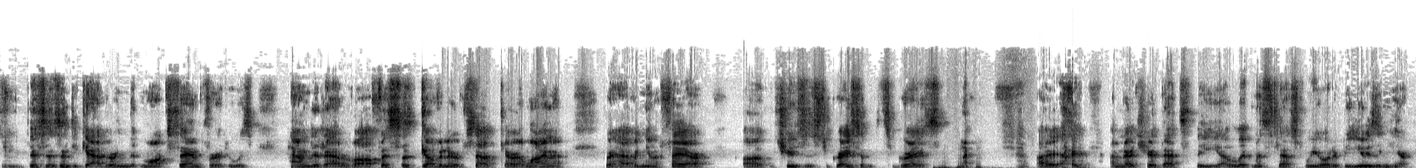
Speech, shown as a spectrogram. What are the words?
this isn't a gathering that Mark Sanford, who was hounded out of office as governor of South Carolina for having an affair, uh, chooses to grace him to grace. I, am not sure that's the uh, litmus test we ought to be using here.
